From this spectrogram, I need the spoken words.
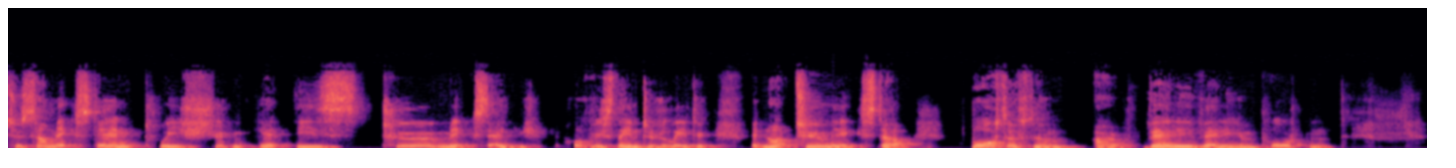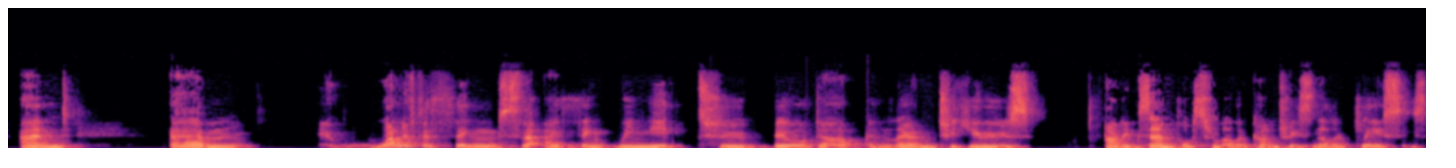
to some extent we shouldn't get these two mixed, obviously interrelated, but not too mixed up. Both of them are very, very important. And um, one of the things that I think we need to build up and learn to use are examples from other countries and other places.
